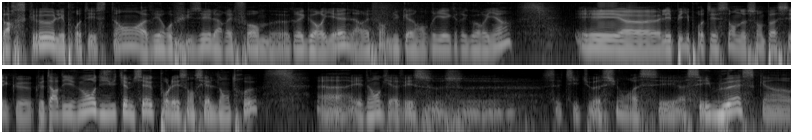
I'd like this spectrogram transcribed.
parce que les protestants avaient refusé la réforme grégorienne, la réforme du calendrier grégorien, et euh, les pays protestants ne sont passés que, tardivement, au XVIIIe siècle pour l'essentiel d'entre eux. Euh, et donc il y avait cette situation assez, assez ubuesque hein,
